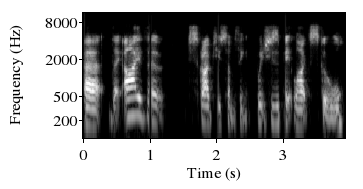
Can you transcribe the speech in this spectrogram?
uh, they either describe to you something which is a bit like school,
